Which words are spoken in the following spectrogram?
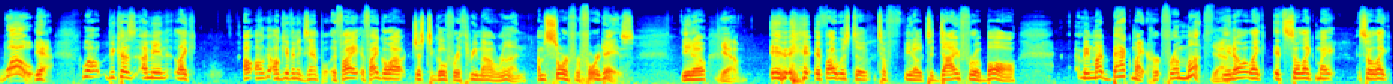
Whoa. Yeah. Well, because I mean, like, I'll, I'll, I'll give an example. If I if I go out just to go for a three mile run, I'm sore for four days. You know, Yeah. if, if I was to to you know to dive for a ball, I mean, my back might hurt for a month. Yeah. You know, like it's so like my so like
